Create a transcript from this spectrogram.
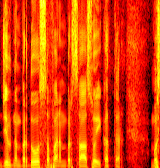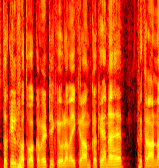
جلد نمبر دو، صفحہ نمبر سات سو اکہتر۔ مستقل فتویٰ کمیٹی کے علماء کرام کا کہنا ہے، فطرانہ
